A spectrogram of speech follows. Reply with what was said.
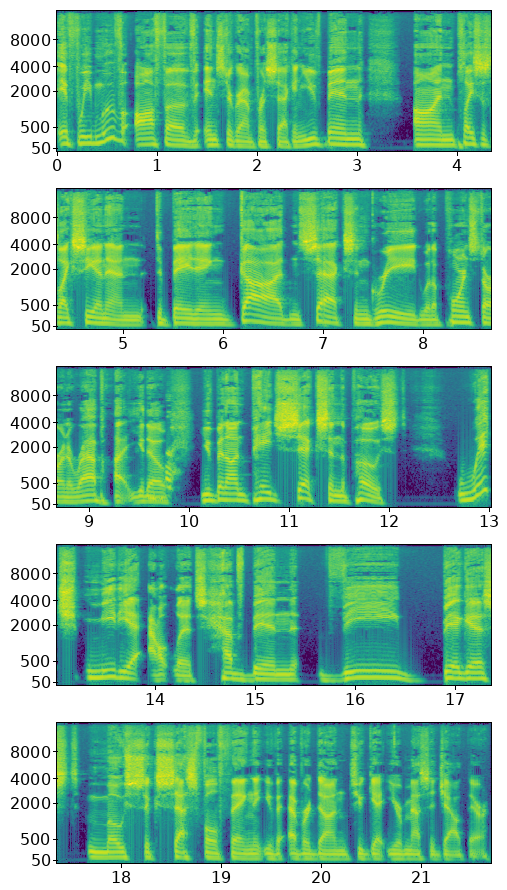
if we move off of Instagram for a second, you've been on places like CNN debating God and sex and greed with a porn star and a rabbi. You know, you've been on page six in the post. Which media outlets have been the biggest, most successful thing that you've ever done to get your message out there?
